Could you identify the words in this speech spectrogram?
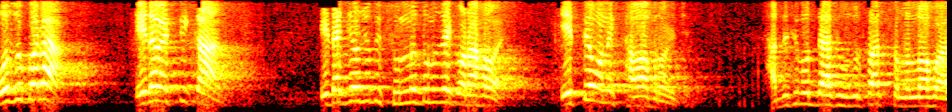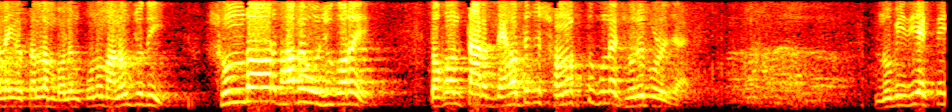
অজু করা, এটাও একটি কাজ। এটাকেও যদি শূন্যত অনুযায়ী করা হয় এতে অনেক স্বভাব রয়েছে। হাদিসের মধ্যে আছে, হুজুর ফাক সাল্লাহ আলাই আসাল্লাম বলেন, কোনো মানুষ যদি সুন্দরভাবে অজু করে, তখন তার দেহ থেকে সমস্ত গুণা ঝরে পড়ে যায়। নবীজি একটি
